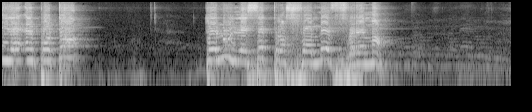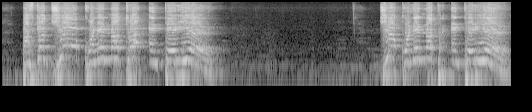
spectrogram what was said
il est important de nous laisser transformer vraiment. Parce que Dieu connaît notre intérieur. Dieu connaît notre intérieur.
